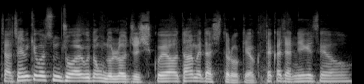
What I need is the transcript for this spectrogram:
자, 재밌게 보셨으면 좋아요, 구독 눌러주시고요. 다음에 다시 들어올게요. 그때까지 안녕히 계세요.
